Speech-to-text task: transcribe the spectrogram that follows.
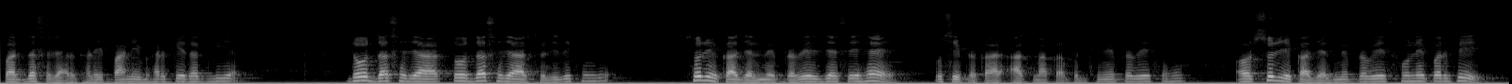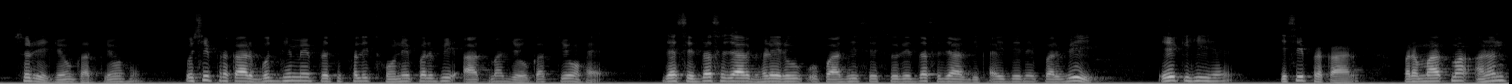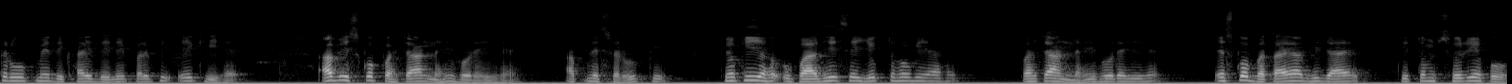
पर दस हज़ार घड़े पानी भर के रख दिया। दो दस हज़ार तो दस हज़ार सूर्य दिखेंगे। सूर्य का जल में प्रवेश जैसे है, उसी प्रकार आत्मा का बुद्धि में प्रवेश है। और सूर्य का जल में प्रवेश होने पर भी सूर्य ज्यों का त्यों है। उसी प्रकार बुद्धि में प्रतिफलित होने पर भी आत्मा ज्यों का त्यों है। जैसे दस हज़ार घड़े रूप उपाधि से सूर्य दस हज़ार दिखाई देने पर भी एक ही है। इसी प्रकार परमात्मा अनंत रूप में दिखाई देने पर भी एक ही है। अब इसको पहचान नहीं हो रही है। अपने स्वरूप की, क्योंकि यह उपाधि से युक्त हो गया है। पहचान नहीं हो रही है। इसको बताया भी जाए कि तुम सूर्य हो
